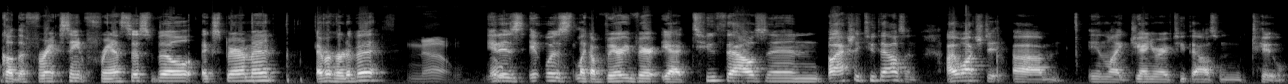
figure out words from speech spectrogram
called the Fra- St. Francisville Experiment. Ever heard of it? No. It is. It was like a very, very yeah. Two thousand. Oh, actually, two thousand. I watched it um, in like January of two thousand two,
